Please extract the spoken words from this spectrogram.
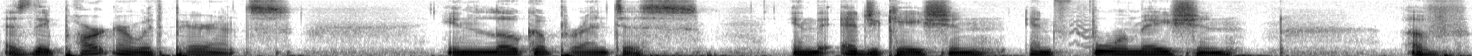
as they partner with parents in loco parentis in the education and formation of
